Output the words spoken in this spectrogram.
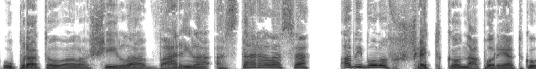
Upratovala, šíla, varila a starala sa, aby bolo všetko na poriadku,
